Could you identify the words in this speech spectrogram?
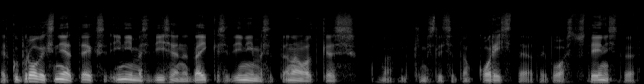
et kui prooviks nii, et teeks inimesed ise, need väikesed inimesed tänavalt, kes noh, ütleme siis lihtsalt on koristajad või puhastusteenistujad,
